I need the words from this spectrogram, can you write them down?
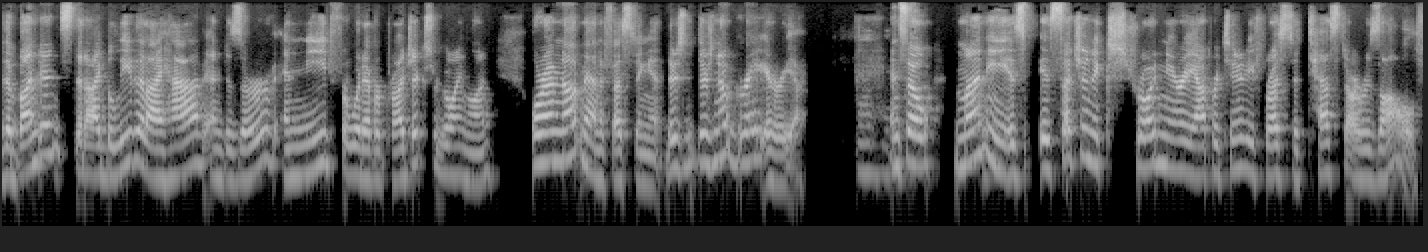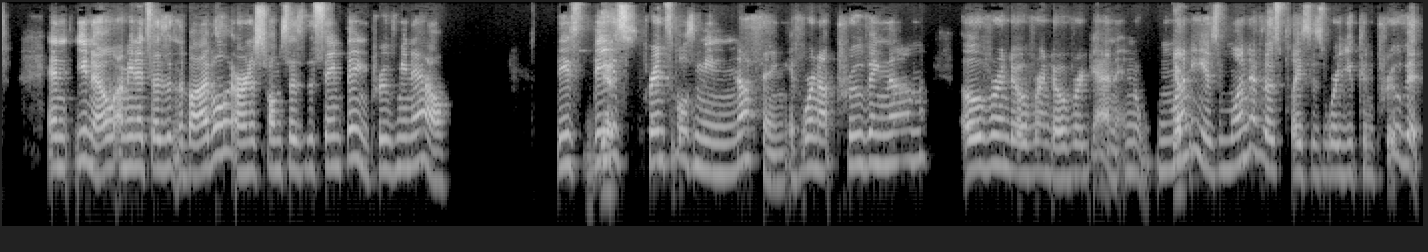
the abundance that i believe that i have and deserve and need for whatever projects are going on or I'm not manifesting it. There's, there's no gray area. Mhm. And so money is, is such an extraordinary opportunity for us to test our resolve. And, you know, I mean, it says it in the Bible, Ernest Holmes says the same thing, prove me now. These, these Yes. principles mean nothing if we're not proving them over and over and over again. And money is one of those places where you can prove it,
